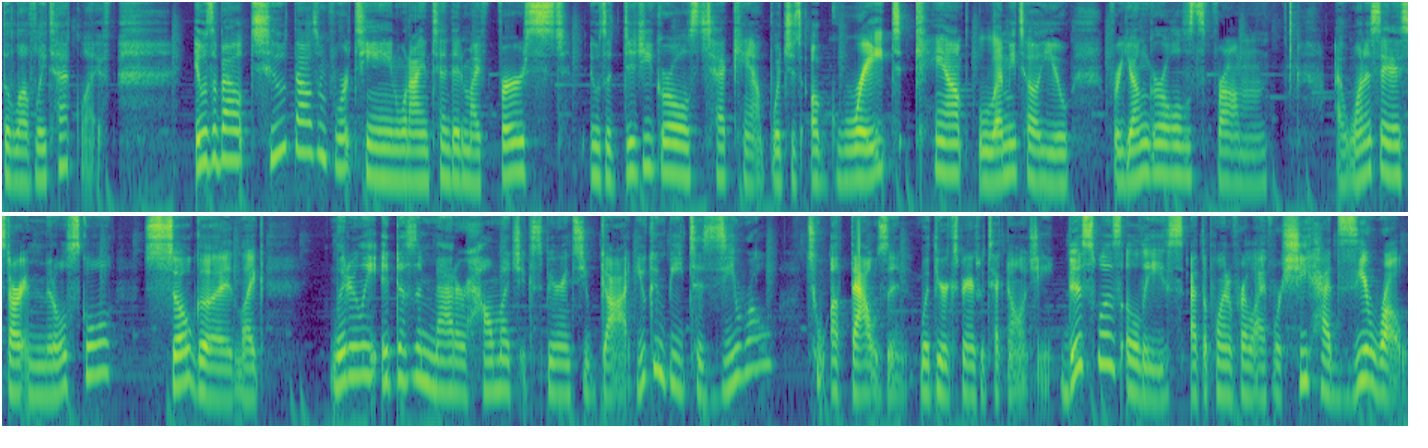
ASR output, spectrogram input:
the lovely tech life. It was about 2014 when I attended my first it was a DigiGirlz Tech Camp, which is a great camp, let me tell you, for young girls from I want to say they start in middle school. So good. Like Literally, it doesn't matter how much experience you got. You can be to zero to a thousand with your experience with technology. This was Elise at the point of her life where she had zero,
